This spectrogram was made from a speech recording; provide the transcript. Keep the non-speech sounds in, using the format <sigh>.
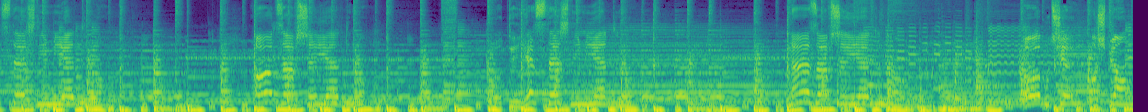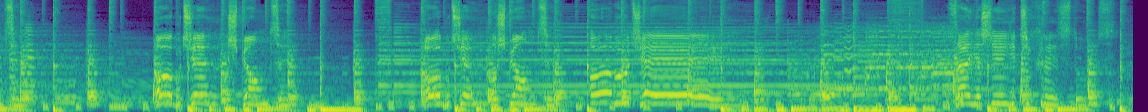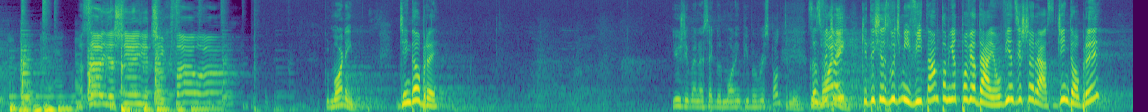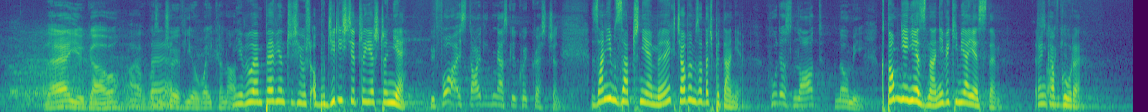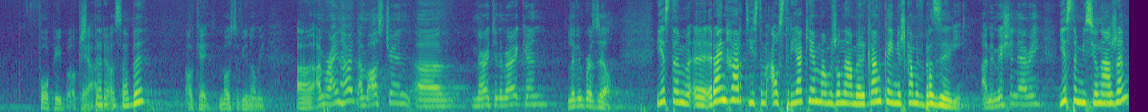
jesteś z nim jedno, od zawsze jedno, bo ty jesteś z nim jedno, na zawsze jedno. Obudź się o śpiący, obudź się o śpiący, obudź się o śpiący, obudź się. Zajaśnieje Ci Chrystus, zajaśnieje Ci chwała. Good morning. Dzień dobry. Usually, when I say good morning, people respond to me. Good Zazwyczaj, morning. kiedy się z ludźmi witam, to mi odpowiadają, więc jeszcze raz. Dzień dobry. There you go. I Not wasn't bad. sure if you were awake or not. Nie byłem pewien, czy się już obudziliście, czy jeszcze nie. Before I start, let me ask you a quick question. Zanim zaczniemy, chciałbym zadać pytanie. Who does not know me? Kto mnie nie zna, nie wie kim ja jestem? Ręka w górę. Four people. Okay. I- Cztery osoby. Okay. Most of you know me. Uh, I'm Reinhard. I'm Austrian, uh, married to an American, live in Brazil. Jestem e, Reinhard, jestem Austriakiem, mam żonę Amerykankę i mieszkamy w Brazylii. I'm a missionary, Jestem misjonarzem,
